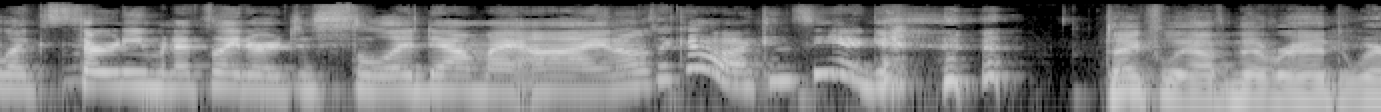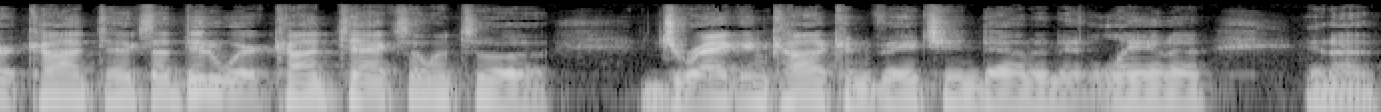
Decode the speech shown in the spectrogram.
like 30 minutes later it just slid down my eye and I was like, "Oh, I can see again." Thankfully, I've never had to wear contacts. I did wear contacts. I went to a Dragon Con convention down in Atlanta, and I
